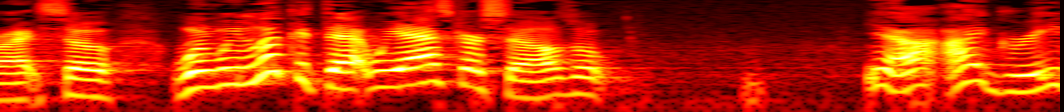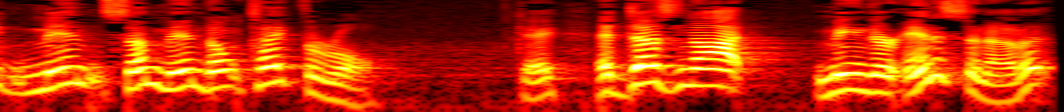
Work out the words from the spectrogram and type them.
All right, so when we look at that, we ask ourselves, well, yeah, I agree. Men, some men don't take the role. Okay? It does not mean they're innocent of it.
